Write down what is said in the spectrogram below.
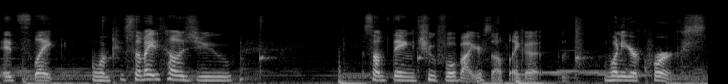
It's like when somebody tells you something truthful about yourself, like a one of your quirks,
